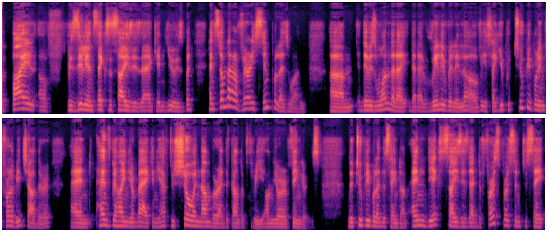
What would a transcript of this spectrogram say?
a, pile of resilience exercises that i can use but and some that are very simple as well um, there is one that i that i really really love it's like you put two people in front of each other and hands behind your back and you have to show a number at the count of three on your fingers the two people at the same time and the exercise is that the first person to say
